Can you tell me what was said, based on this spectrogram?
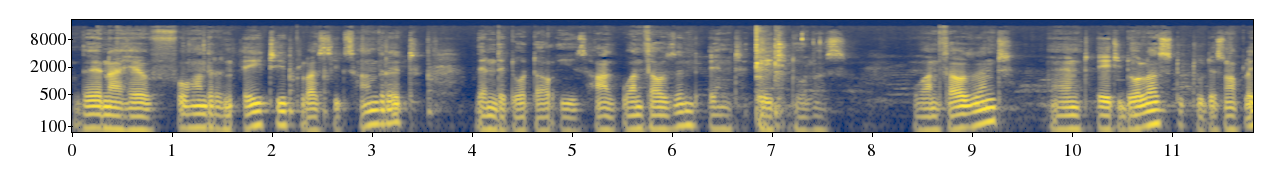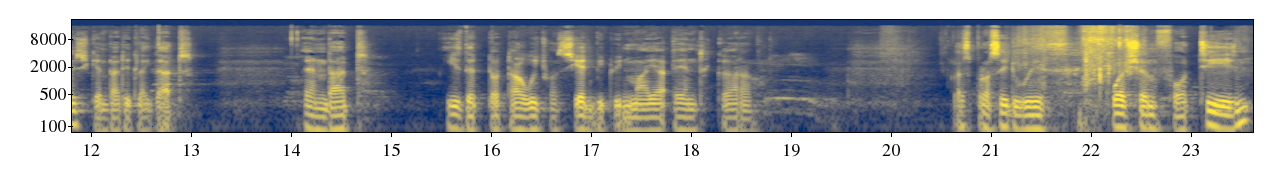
Then I have 480 plus 600 then the total is $1080 $1080 to two decimal place. You can write it like that. And that is the total which was shared between Maya and Carol. Let's proceed with question 14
